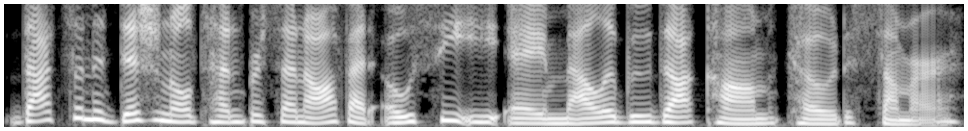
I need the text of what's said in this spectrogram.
That's an additional 10% off at OseaMalibu.com code SUMMER.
